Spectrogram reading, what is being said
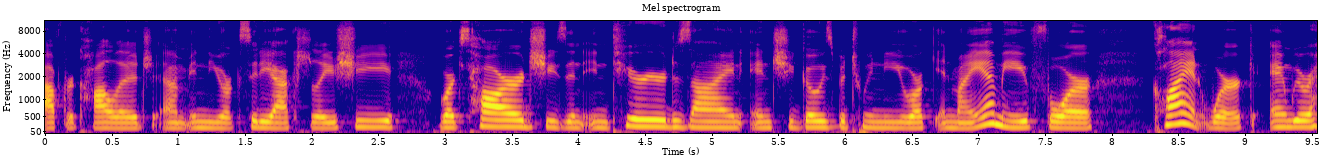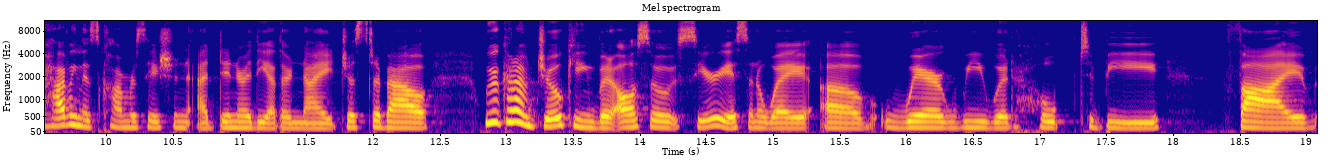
after college um, in New York City, actually, she works hard. She's in interior design and she goes between New York and Miami for client work. And we were having this conversation at dinner the other night just about. We were kind of joking, but also serious in a way of where we would hope to be five,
